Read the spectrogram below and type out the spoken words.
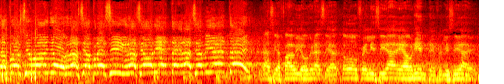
Hasta el próximo año. Gracias, Presi. Gracias, Oriente. Gracias, mi gente. Gracias Fabio, gracias a todos. Felicidades a Oriente, felicidades.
